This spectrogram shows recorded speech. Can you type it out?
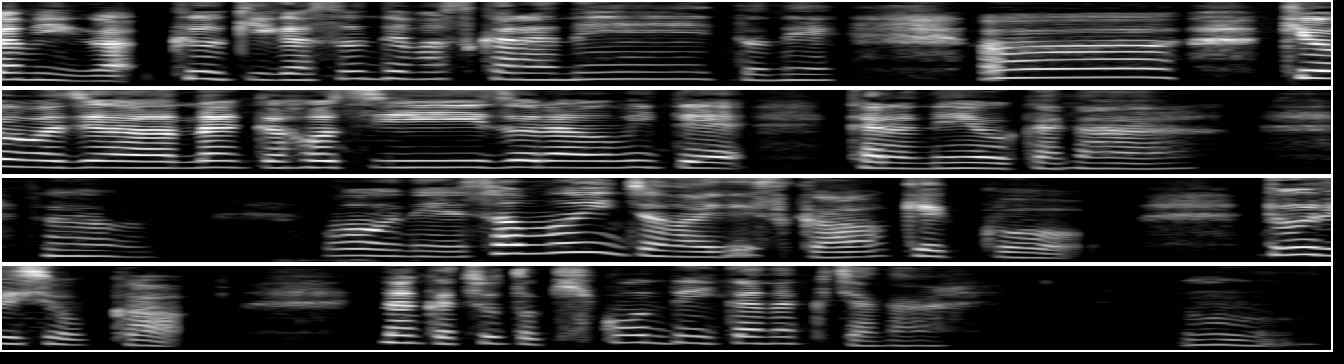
深みが、空気が澄んでますからね、とね。ああ、今日はじゃあ、なんか星空を見てから寝ようかな。うん。もうね、寒いんじゃないですか？結構。どうでしょうか？なんかちょっと着込んでいかなくちゃな。うん。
